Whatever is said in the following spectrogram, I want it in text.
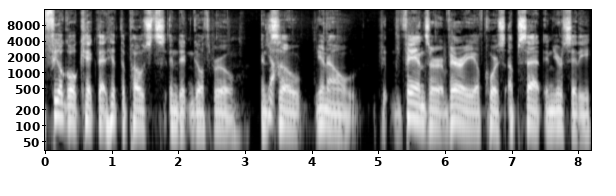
field goal kick that hit the posts and didn't go through, and Yeah. so you know, fans are very, of course, upset in your city,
